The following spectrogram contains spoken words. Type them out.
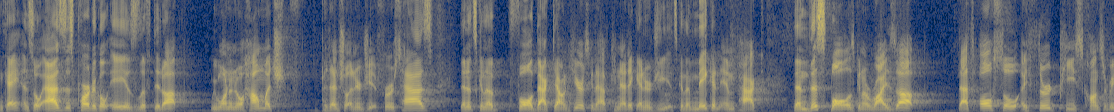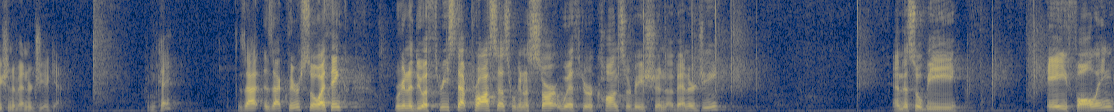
Okay, and so as this particle A is lifted up, we want to know how much potential energy it first has. Then it's going to fall back down here. It's going to have kinetic energy. It's going to make an impact. Then this ball is going to rise up. That's also a third piece conservation of energy again. Okay? Is that, is that clear? So I think we're going to do a three-step process. We're going to start with your conservation of energy. And this will be A falling.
